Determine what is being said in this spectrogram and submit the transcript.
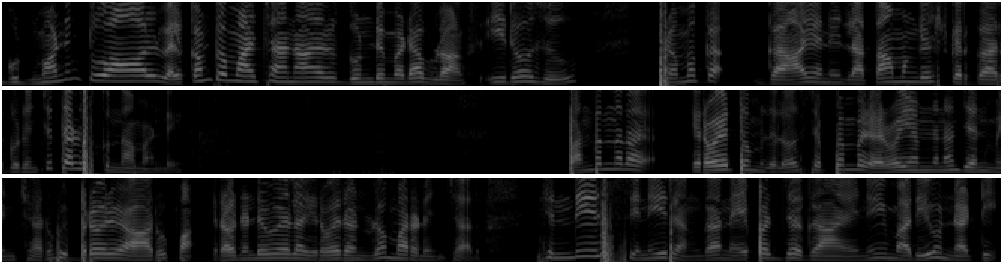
Good morning to all welcome to my channel Gundemeda vlogs ఈరోజు ప్రముఖ గాయని లతా మంగేష్కర్ గారి గురించి తెలుసుకుందామండి. పంతొమ్మిది వందల ఇరవై తొమ్మిదిలో సెప్టెంబర్ ఇరవై ఎనిమిదిన జన్మించారు. ఫిబ్రవరి ఆరు ప రెండు వేల ఇరవై రెండులో మరణించారు. హిందీ సినీ రంగ నేపథ్య గాయని మరియు నటి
